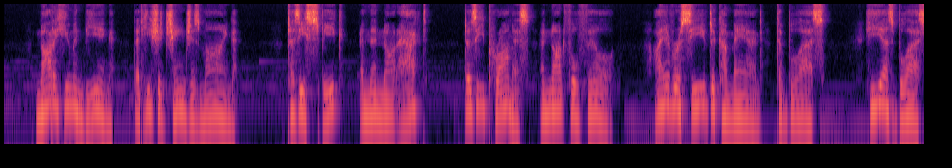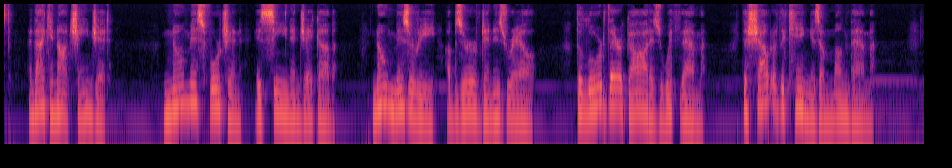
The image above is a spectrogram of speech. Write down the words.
not a human being that he should change his mind. Does he speak and then not act? Does he promise and not fulfill? I have received a command to bless. He has blessed, and I cannot change it. No misfortune is seen in Jacob, no misery observed in Israel. The Lord their God is with them. The shout of the king is among them.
